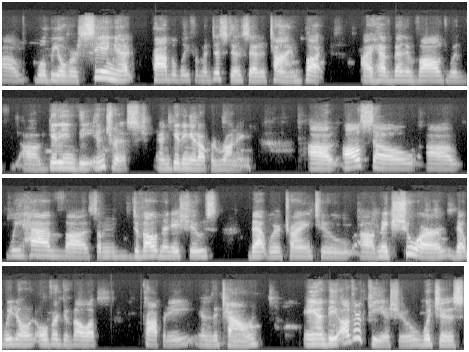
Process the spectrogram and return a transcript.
uh, will be overseeing it probably from a distance at a time, but I have been involved with uh, getting the interest and getting it up and running. Uh, also, uh, we have uh, some development issues that we're trying to uh, make sure that we don't overdevelop property in the town. And the other key issue, which is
